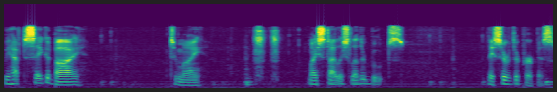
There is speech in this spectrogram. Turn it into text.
we have to say goodbye to my my stylish leather boots. They served their purpose.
